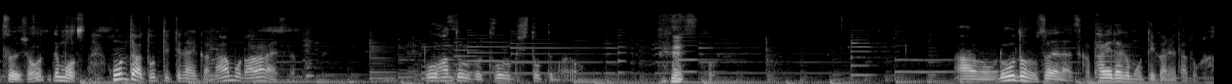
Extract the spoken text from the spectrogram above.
そうでしょ？でも本体は取っていってないから何もならないですよ。防犯登録を登録しとってもやろ そう。あのロードもそうじゃないですかタイヤだけ持っていかれたとか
